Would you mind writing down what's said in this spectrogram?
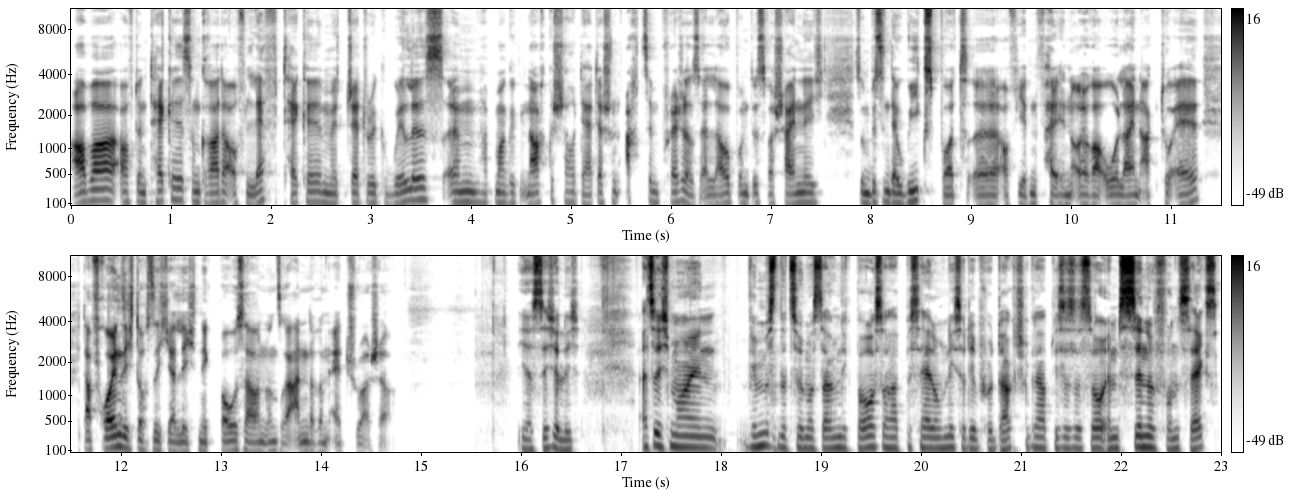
aber auf den Tackles und gerade auf Left Tackle mit Jedrick Willis, ähm, hab mal nachgeschaut, der hat ja schon 18 Pressures erlaubt und ist wahrscheinlich so ein bisschen der Weak Spot äh, auf jeden Fall in eurer O-Line aktuell. Da freuen sich doch sicherlich Nick Bosa und unsere anderen Edge Rusher. Ja, sicherlich. Also ich meine, wir müssen dazu immer sagen, Nick Bowser hat bisher noch nicht so die Production gehabt diese Saison im Sinne von Sex.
